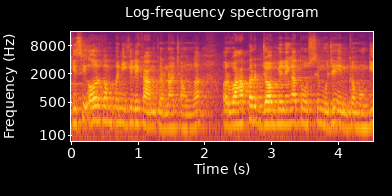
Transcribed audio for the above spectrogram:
किसी और कंपनी के लिए काम करना चाहूँगा और वहाँ पर जॉब मिलेगा तो उससे मुझे इनकम होगी।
